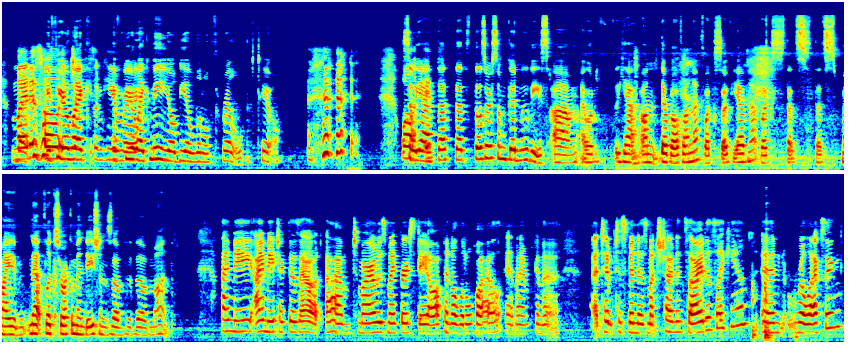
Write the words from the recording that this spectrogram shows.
Might But as well if you're like some humor. if you're like me, you'll be a little thrilled too. well, so yeah, that that's those are some good movies. Um, I would yeah, on they're both on Netflix. So if you have Netflix, that's that's my Netflix recommendations of the month. I may I may check those out. Um, tomorrow is my first day off in a little while, and I'm gonna attempt to spend as much time inside as I can and relaxing.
